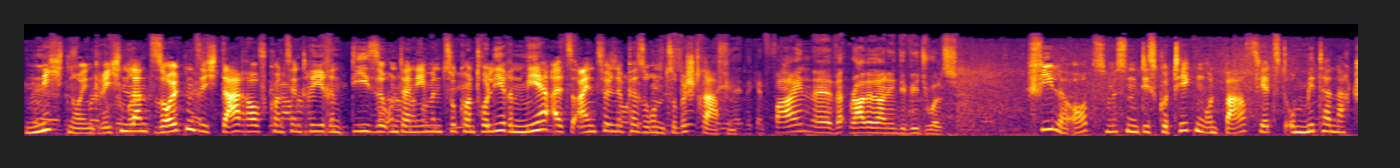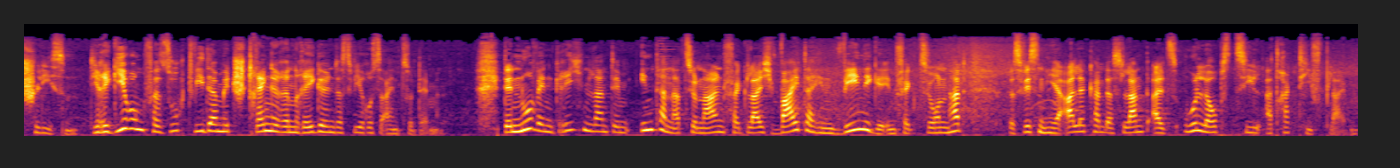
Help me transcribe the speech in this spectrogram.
nicht nur in Griechenland, sollten sich darauf konzentrieren, diese Unternehmen zu kontrollieren, mehr als einzelne Personen zu bestrafen. Vielerorts müssen Diskotheken und Bars jetzt um Mitternacht schließen. Die Regierung versucht wieder mit strengeren Regeln das Virus einzudämmen. Denn nur wenn Griechenland im internationalen Vergleich weiterhin wenige Infektionen hat, das wissen hier alle, kann das Land als Urlaubsziel attraktiv bleiben.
